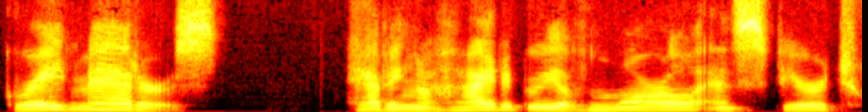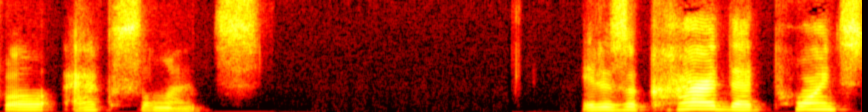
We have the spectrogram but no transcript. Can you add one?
great matters, having a high degree of moral and spiritual excellence. It is a card that points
